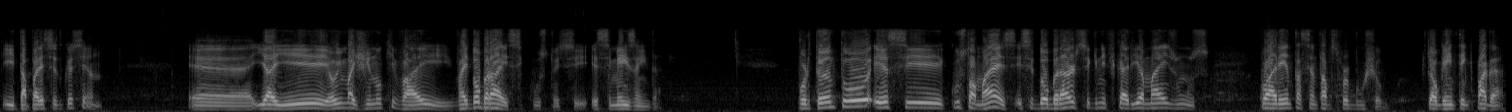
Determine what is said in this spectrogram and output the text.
E tá parecido com esse ano. É, e aí eu imagino que vai, vai dobrar esse custo esse, esse mês ainda. Portanto, esse custo a mais, esse dobrar significaria mais uns 40 centavos por bushel que alguém tem que pagar.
